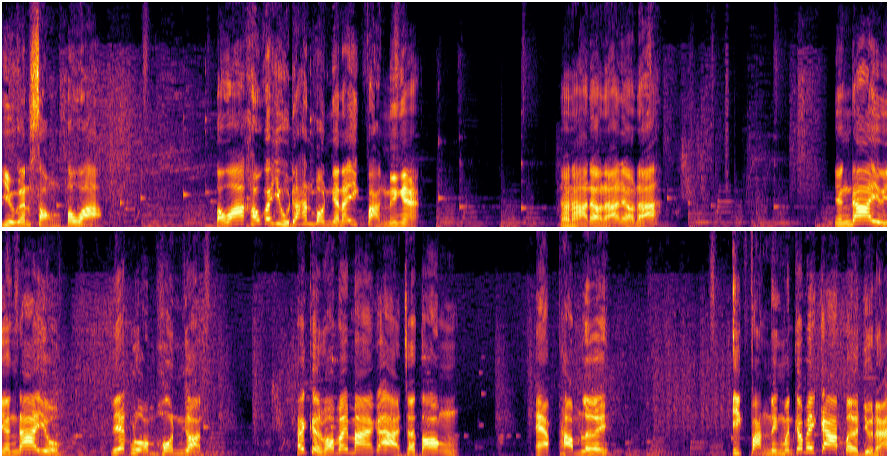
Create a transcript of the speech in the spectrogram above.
อยู่กันสองตัว แต่ว่าเขาก็อยู่ด้านบนกันนะอีกฝั่งหนึ่งอะเดี๋ยวนะเดี๋ยวนะเดี๋ยวนะ ยังได้อยู่ยังได้อยู่ เรียกรวมพลก่อน ถ้าเกิดว่าไม่มาก็อาจจะต้องแอบทำเลย อีกฝั่งหนึ่งมันก็ไม่กล้าเปิดอยู่นะ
